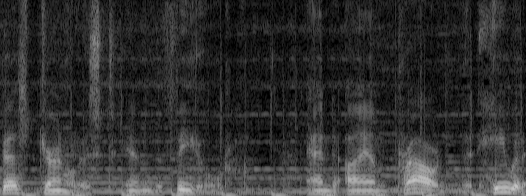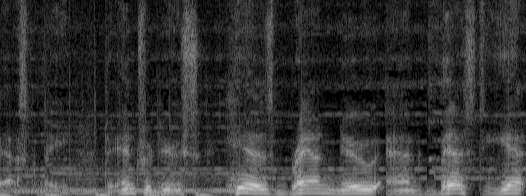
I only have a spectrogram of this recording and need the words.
best journalist in the field, and I am proud that he would ask me to introduce his brand new and best yet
